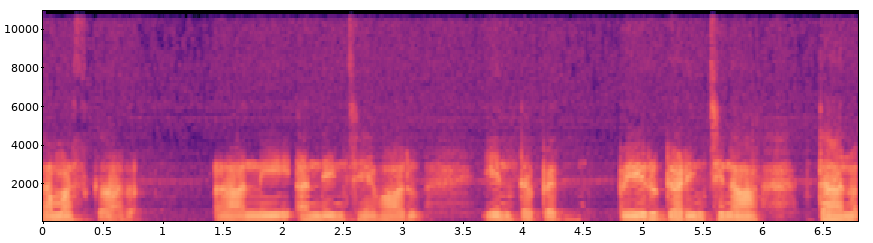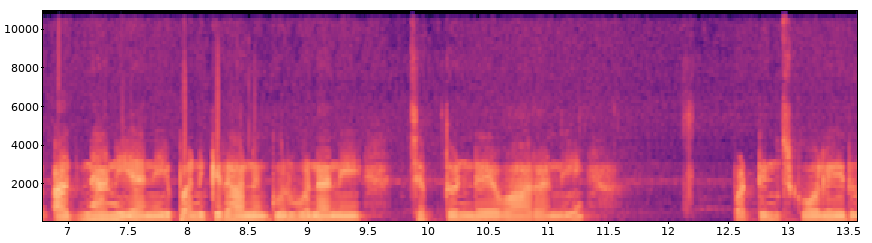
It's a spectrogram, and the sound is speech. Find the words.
సంస్కారాన్ని అందించేవారు. ఇంత పెద్ద పేరు గడించిన తాను అజ్ఞాని అని పనికిరాని గురువునని చెప్తుండేవారని పట్టించుకోలేదు.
